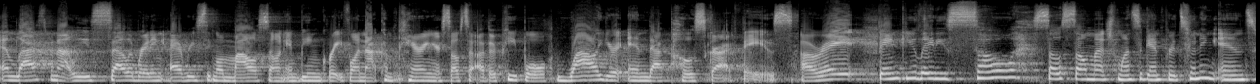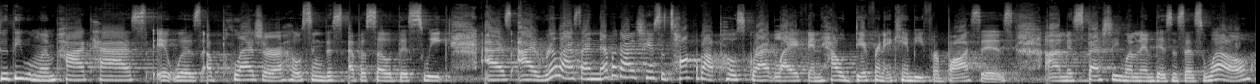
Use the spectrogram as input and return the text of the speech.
And last but not least, celebrating every single milestone and being grateful and not comparing yourself to other people while you're in that post grad phase. All right. Thank you, ladies, so, so, so much once again for tuning in to the Woman Podcast. It was a pleasure hosting this episode this week as I realized I never got a chance to talk about post grad life and how different it can be for bosses, um, especially women in business as well.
